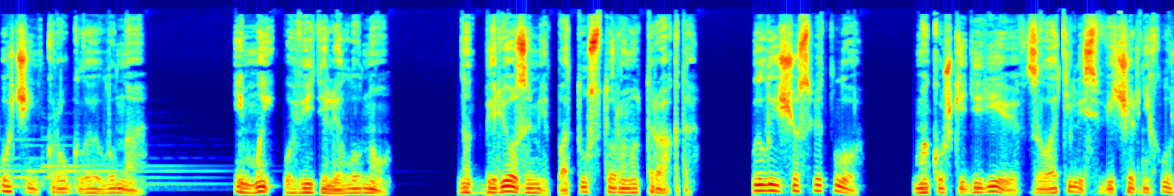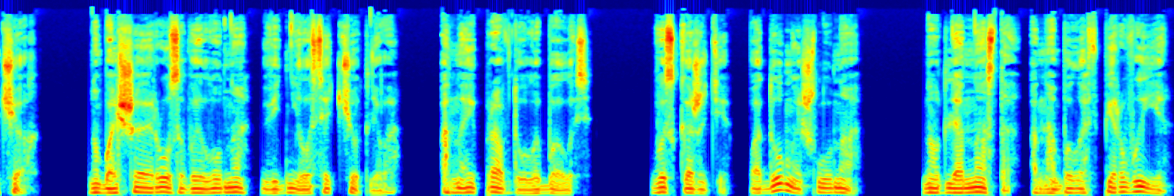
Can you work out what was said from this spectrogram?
очень круглая луна. И мы увидели луну. Над березами по ту сторону тракта. Было еще светло. Макушки деревьев золотились в вечерних лучах. Но большая розовая луна виднелась отчетливо. Она и правда улыбалась. Вы скажете, подумаешь, луна. Но для нас-то она была впервые.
